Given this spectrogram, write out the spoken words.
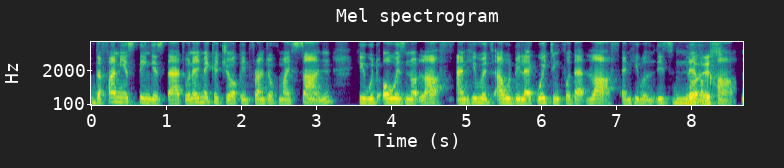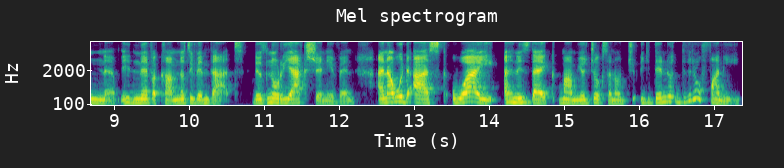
the funniest thing is that when I make a joke in front of my son, he would always not laugh, and he would I would be like waiting for that laugh, and he will it's never this? come. No, it never come. Not even that. There's no reaction even. And I would ask why, and he's like, "Mom, your jokes are not they're not they're not funny."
